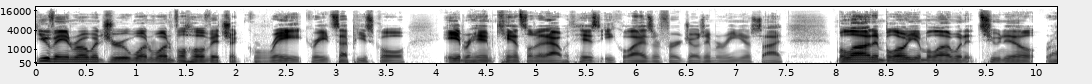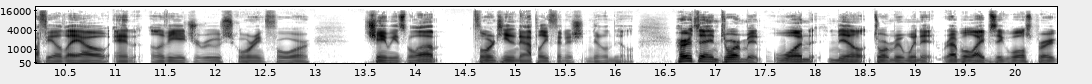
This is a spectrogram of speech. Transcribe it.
Juve and Roma drew 1 1. Vlahovic, a great, great set piece goal. Abraham canceled it out with his equalizer for Jose Mourinho's side. Milan and Bologna. Milan win at 2 0. Rafael Leao and Olivier Giroud scoring for champions Milan. Fiorentina and Napoli finish 0 0. Hertha and Dortmund 1 0. Dortmund win it. Red Bull Leipzig Wolfsburg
